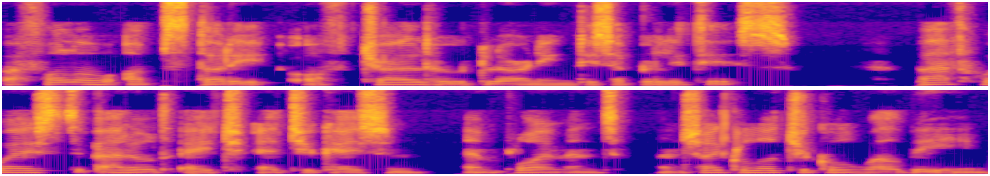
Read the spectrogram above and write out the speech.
A follow-up study of childhood learning disabilities Pathways to Adult Age Education, Employment and Psychological Well-being.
